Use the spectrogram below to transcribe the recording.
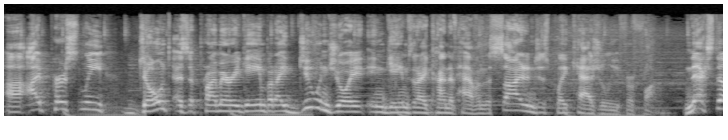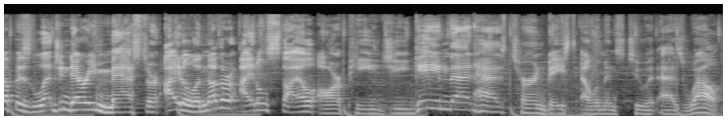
Uh, I personally don't as a primary game, but I do enjoy it in games that I kind of have on the side and just play casually for fun. Next up is Legendary Master Idle, another idle style RPG game that has turn-based elements to it as well.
